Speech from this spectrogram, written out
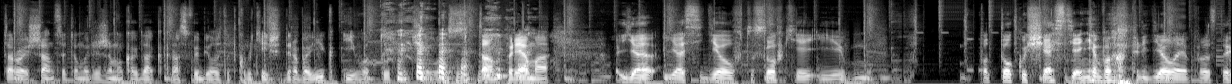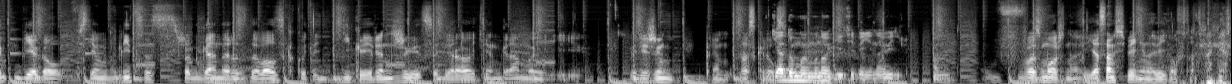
второй шанс этому режиму, когда как раз выбил этот крутейший дробовик, и вот тут началось. Там прямо... Я, я сидел в тусовке, и потоку счастья не было предела. Я просто бегал всем в лица с шотгана, раздавал с какой-то дикой ренжи, собирал эти энграммы, и режим прям раскрылся. Я думаю, многие тебя ненавидели. Возможно, я сам себя ненавидел в тот момент.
